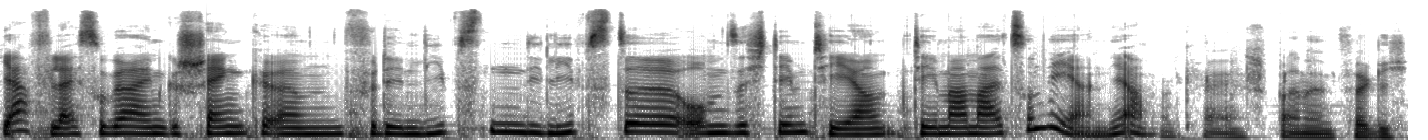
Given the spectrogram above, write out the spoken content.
ja, vielleicht sogar ein Geschenk ähm, für den Liebsten, die Liebste, um sich dem The Thema mal zu nähern. Ja. Okay, spannend, sage ich.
